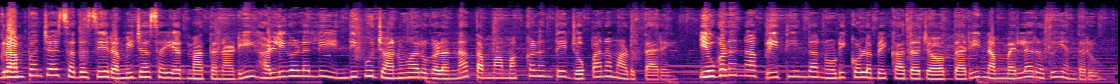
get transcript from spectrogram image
ಗ್ರಾಮ ಪಂಚಾಯತ್ ಸದಸ್ಯೆ ರಮೀಜಾ ಸೈಯದ್ ಮಾತನಾಡಿ, ಹಳ್ಳಿಗಳಲ್ಲಿ ಇಂದಿಗೂ ಜಾನುವಾರುಗಳನ್ನ ತಮ್ಮ ಮಕ್ಕಳಂತೆ ಜೋಪಾನ ಮಾಡುತ್ತಾರೆ. ಇವುಗಳನ್ನ ಪ್ರೀತಿಯಿಂದ ನೋಡಿಕೊಳ್ಳಬೇಕಾದ ಜವಾಬ್ದಾರಿ ನಮ್ಮೆಲ್ಲರದು ಎಂದರು.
